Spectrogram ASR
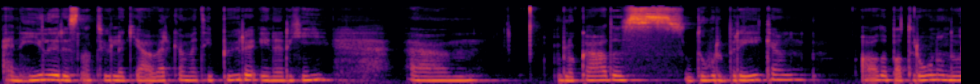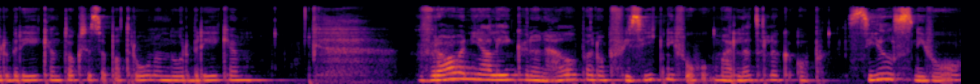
En healer is natuurlijk ja, werken met die pure energie, um, blokkades doorbreken, oude patronen doorbreken, toxische patronen doorbreken. Vrouwen niet alleen kunnen helpen op fysiek niveau, maar letterlijk op zielsniveau.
